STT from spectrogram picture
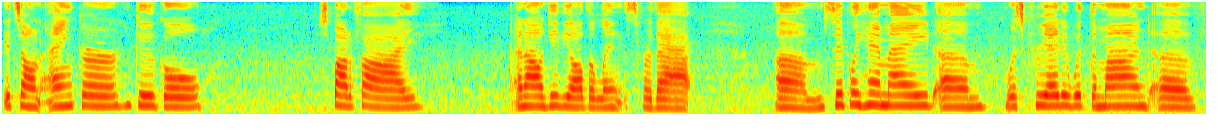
It's on Anchor, Google, Spotify, and I'll give you all the links for that. Um, Simply Handmade um, was created with the mind of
